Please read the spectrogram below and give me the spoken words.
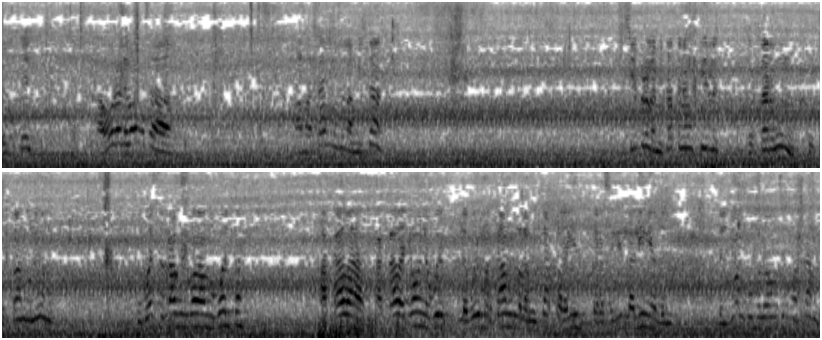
Ok. Ahora le vamos a, a marcarlo de la mitad. Siempre a la mitad tenemos que irle cortar uno, o cortándole uno. Este drago va dando vuelta, a cada, a cada joint le voy, le voy marcando a la mitad para ir, para seguir la línea del, del joint, cómo le vamos a ir marcando.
